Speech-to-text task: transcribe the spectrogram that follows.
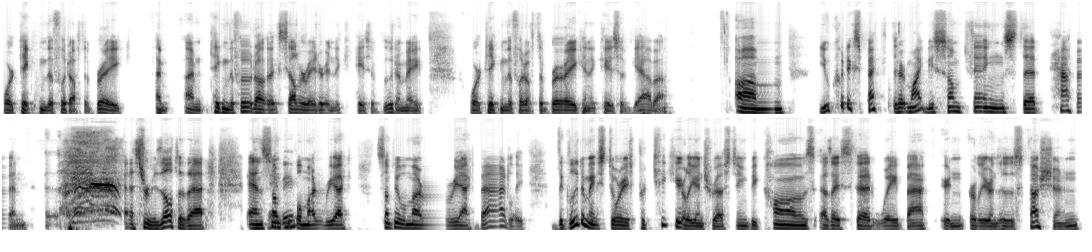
or taking the foot off the brake. I'm, I'm taking the foot off the accelerator in the case of glutamate, or taking the foot off the brake in the case of GABA. Um, you could expect there might be some things that happen as a result of that and some Maybe. people might react some people might react badly the glutamate story is particularly interesting because as i said way back in earlier in the discussion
